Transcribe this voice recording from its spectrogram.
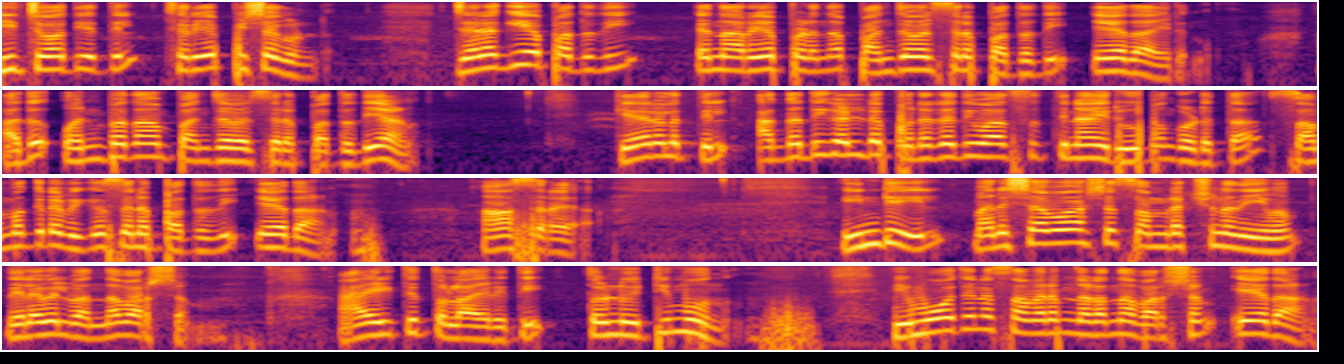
ഈ ചോദ്യത്തിൽ ചെറിയ പിശകുണ്ട്. ജനകീയ പദ്ധതി എന്നറിയപ്പെടുന്ന പഞ്ചവത്സര പദ്ധതി ഏതായിരുന്നു? അത് ഒൻപതാം പഞ്ചവത്സര പദ്ധതിയാണ്. കേരളത്തിൽ അഗതികളുടെ പുനരധിവാസത്തിനായി രൂപം കൊടുത്ത സമഗ്ര വികസന പദ്ധതി ഏതാണ്? ആശ്രയ. ഇന്ത്യയിൽ മനുഷ്യാവകാശ സംരക്ഷണ നിയമം നിലവിൽ വന്ന വർഷം ആയിരത്തി തൊള്ളായിരത്തി തൊണ്ണൂറ്റി മൂന്ന് വിമോചന സമരം നടന്ന വർഷം ഏതാണ്?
